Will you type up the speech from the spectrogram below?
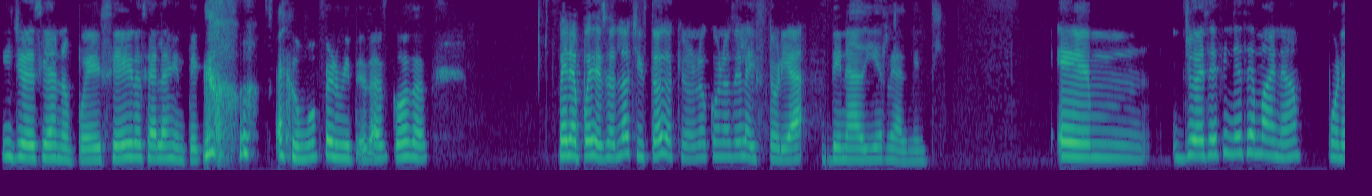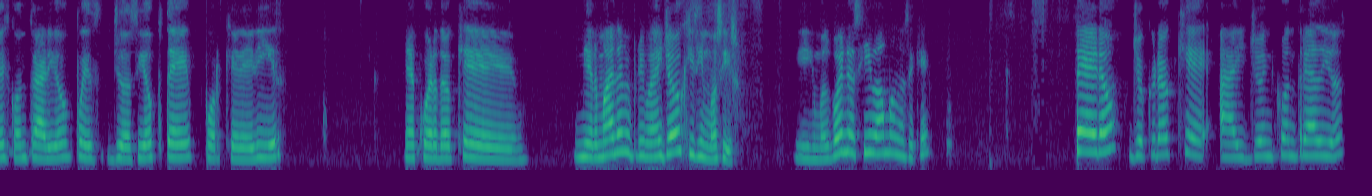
Y yo decía, no puede ser, o sea, la gente, ¿cómo permite esas cosas? Pero pues eso es lo chistoso, que uno no conoce la historia de nadie realmente. Em, yo ese fin de semana, por el contrario, pues yo sí opté por querer ir. Me acuerdo que mi hermana, mi prima y yo quisimos ir. Y dijimos, bueno, sí, vamos, no sé qué. Pero yo creo que ahí yo encontré a Dios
